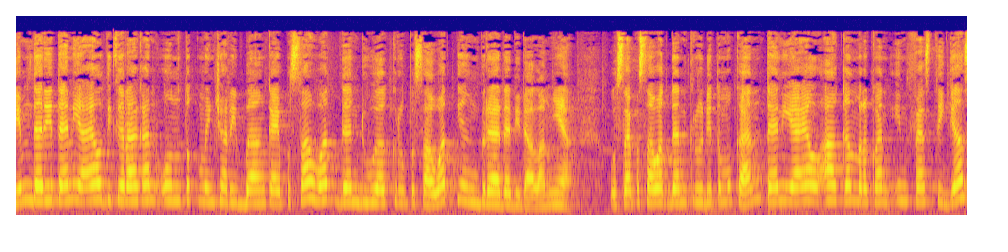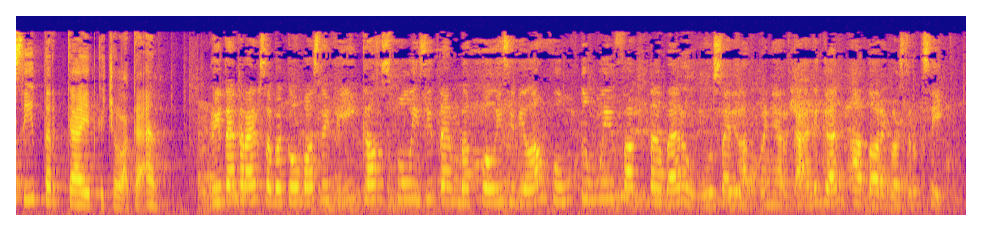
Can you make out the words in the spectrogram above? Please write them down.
Tim dari TNI AL dikerahkan untuk mencari bangkai pesawat dan dua kru pesawat yang berada di dalamnya. Usai pesawat dan kru ditemukan, TNI AL akan melakukan investigasi terkait kecelakaan. Berita yang terakhir Sobat Kompas TV, kasus polisi tembak polisi di Lampung temui fakta baru usai dilakukannya reka adegan atau rekonstruksi.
